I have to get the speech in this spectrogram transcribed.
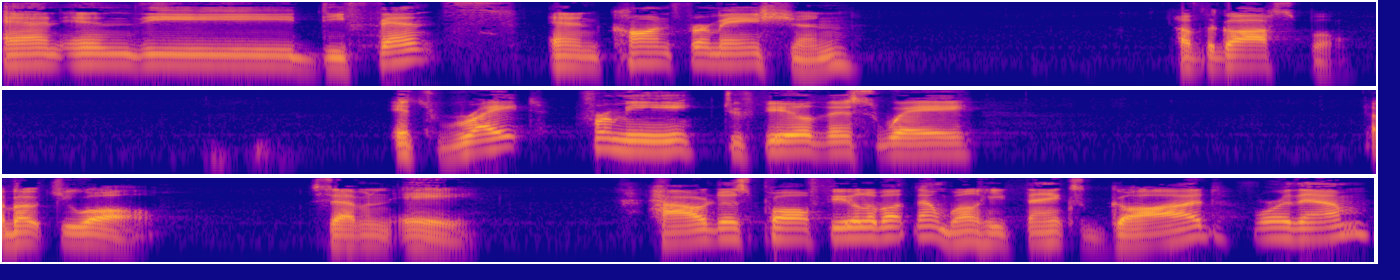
and in the defense and confirmation of the gospel. It's right for me to feel this way about you all. 7a. How does Paul feel about them? Well, he thanks God for them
